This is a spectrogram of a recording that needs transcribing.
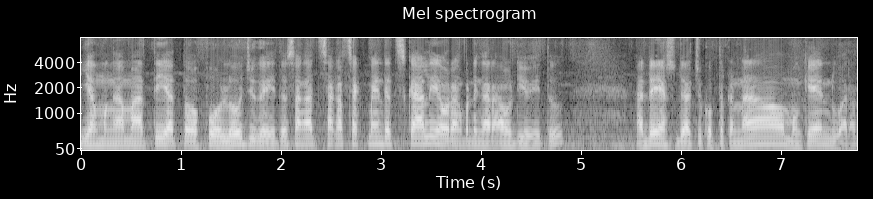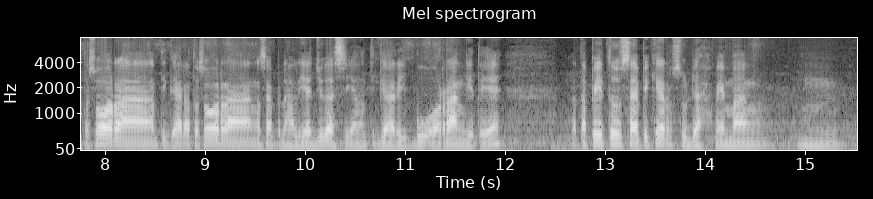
yang mengamati atau follow juga itu sangat sangat segmented sekali orang pendengar audio itu ada yang sudah cukup terkenal mungkin 200 orang 300 orang saya pernah lihat juga sih yang 3000 orang gitu ya tapi itu saya pikir sudah memang hmm,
